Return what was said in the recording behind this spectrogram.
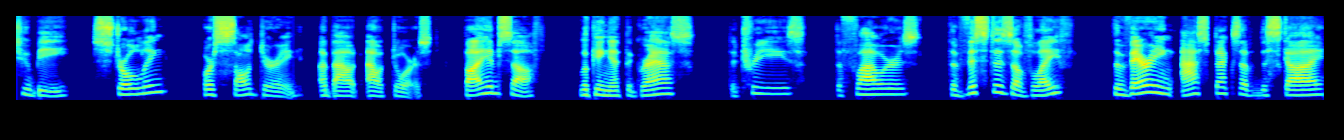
to be strolling or sauntering about outdoors by himself, looking at the grass, the trees, the flowers, the vistas of life, the varying aspects of the sky,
